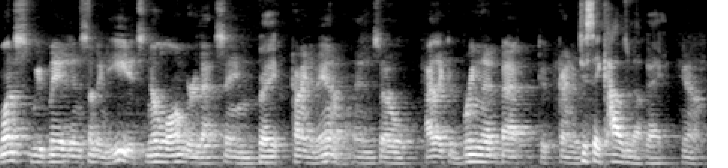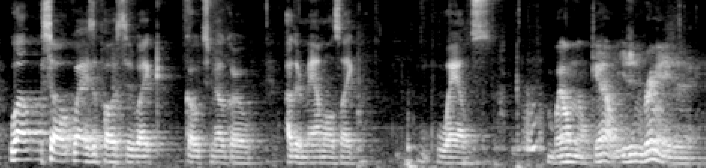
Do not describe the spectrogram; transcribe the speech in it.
once we've made it into something to eat, it's no longer that same Right. kind of animal. And so I like to bring that back to kind of, Just say cow's milk, right? Yeah. Well, so as opposed to like goat's milk or other mammals like whales. Whale milk, yeah, well, you didn't bring any today.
